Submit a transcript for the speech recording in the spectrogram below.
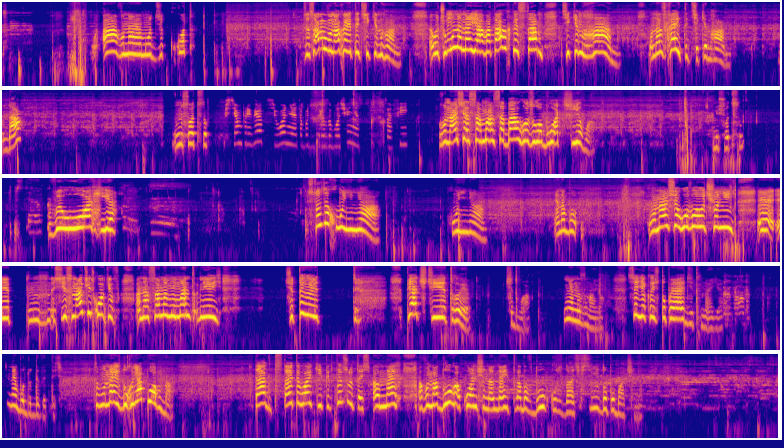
А, вона емоджі кот. Це саме вона хейтить Чікінган. Але чому на неї аватарки сам Чікінган? Вона зхейтить Чікінган. Да? Ну що це? Всем привет, сегодня это будет разоблачение Софи. Вона ще сама себе розлоблачила. Ну що це? Ви лохи! Що за хуйня? Хуйня. Я не бу... Вона ще говорить, що їй е, е, м, 16 років, а на самий момент їй 4, 5 чи 3, чи 2. Я не знаю. Це якийсь тупий едіт в неї. Не буду дивитись. Це вона із дурня повна. Так, ставте лайки і підписуйтесь, а, не, а вона дура кончена, неї треба в дурку здати. Всім до побачення.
